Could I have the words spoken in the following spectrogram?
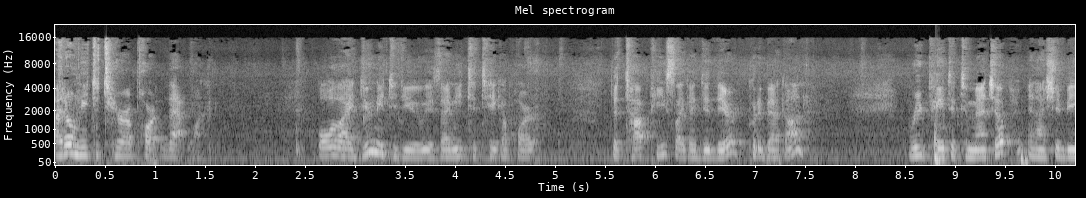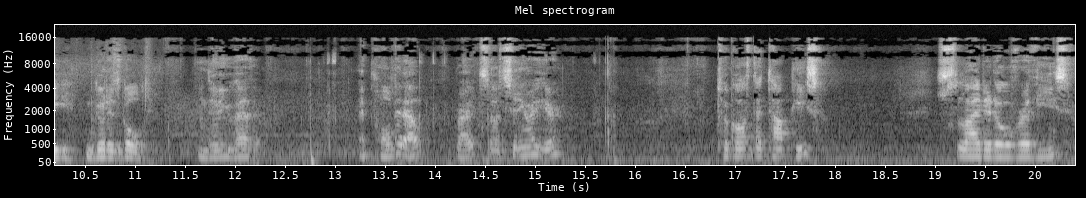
I don't need to tear apart that one. All I do need to do is I need to take apart the top piece like I did there, put it back on, repaint it to match up, and I should be good as gold. And there you have it. I pulled it out, right? So it's sitting right here. Took off that top piece, slide it over these,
